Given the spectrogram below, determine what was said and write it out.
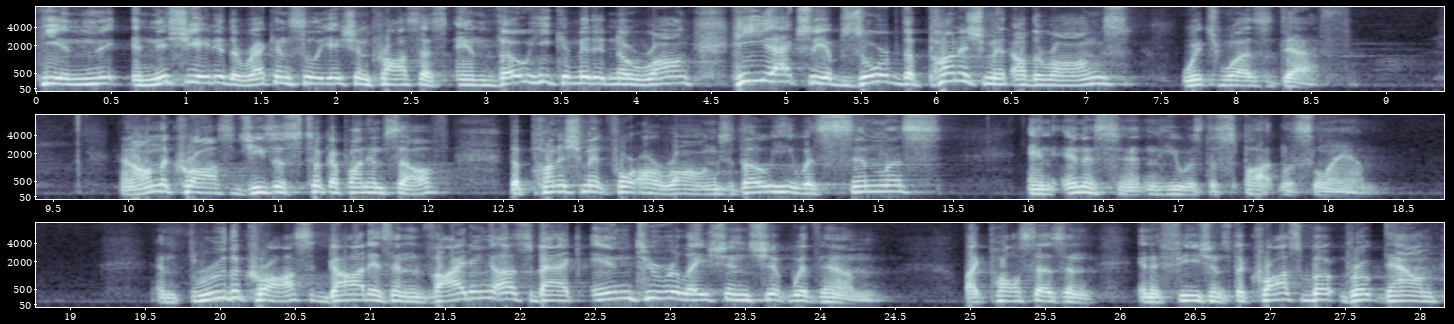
he in, initiated the reconciliation process. And though he committed no wrong, he actually absorbed the punishment of the wrongs, which was death. And on the cross, Jesus took upon himself the punishment for our wrongs, though he was sinless and innocent, and he was the spotless lamb. And through the cross, God is inviting us back into relationship with him. Like Paul says in, in Ephesians, the cross broke down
